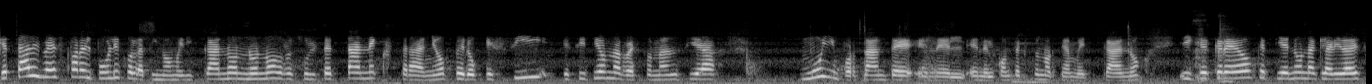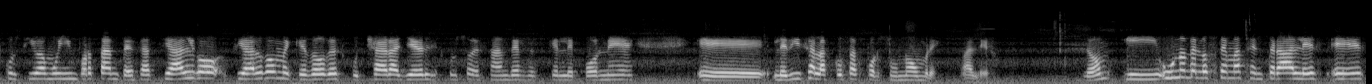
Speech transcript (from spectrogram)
que tal vez para el público latinoamericano no nos resulte tan extraño, pero que sí, que sí tiene una resonancia muy importante en el, en el contexto norteamericano y que creo que tiene una claridad discursiva muy importante. O sea, si algo, si algo me quedó de escuchar ayer el discurso de Sanders es que le pone, eh, le dice a las cosas por su nombre, Valero. ¿No? Y uno de los temas centrales es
